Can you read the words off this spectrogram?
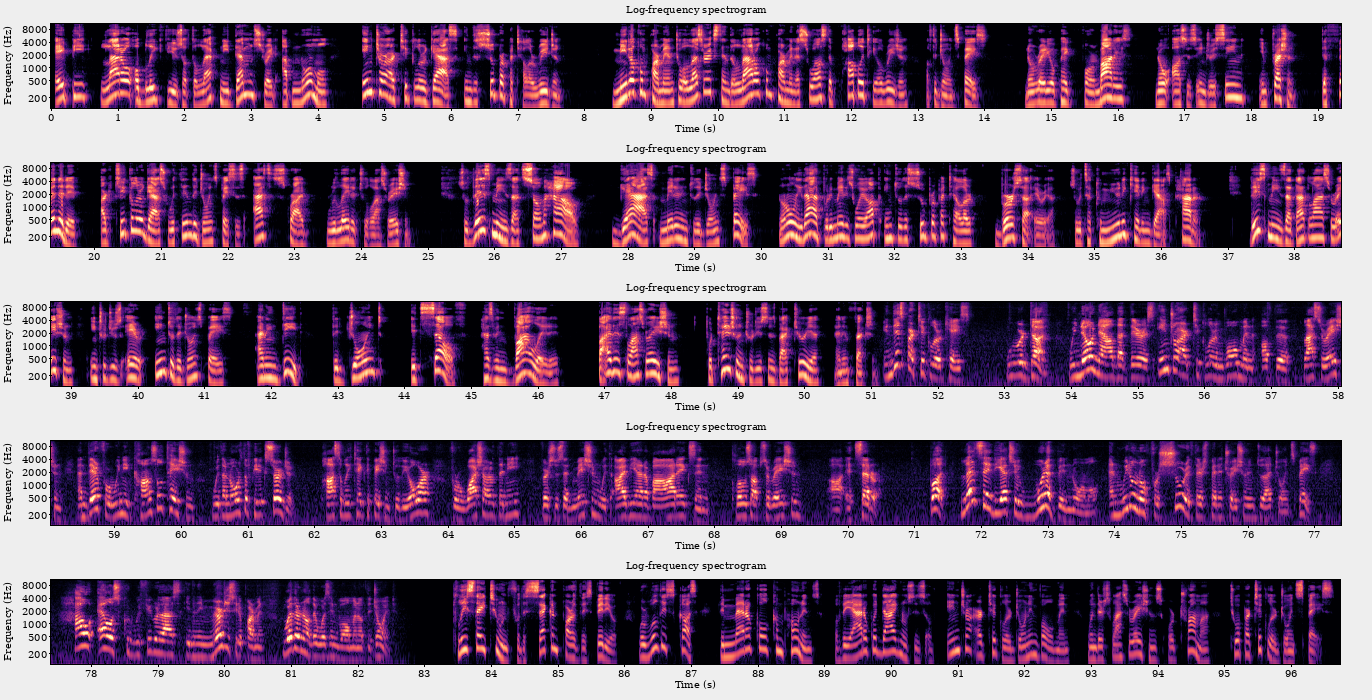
AP lateral oblique views of the left knee demonstrate abnormal intra-articular gas in the suprapatellar region, medial compartment, and to a lesser extent the lateral compartment as well as the popliteal region of the joint space. No radiopaque foreign bodies, no osseous injury seen, impression, definitive articular gas within the joint spaces as described related to the laceration. So this means that somehow gas made it into the joint space. Not only that, but it made its way up into the suprapatellar bursa area, so it's a communicating gas pattern. This means that that laceration introduced air into the joint space and indeed the joint itself has been violated by this laceration, potentially introducing bacteria and infection. In this particular case, we were done. We know now that there is intra-articular involvement of the laceration and therefore we need consultation with an orthopedic surgeon. Possibly take the patient to the OR for washout of the knee versus admission with IV antibiotics and close observation, uh, etc. But let's say the x-ray would have been normal and we don't know for sure if there's penetration into that joint space. How else could we figure out in an emergency department whether or not there was involvement of the joint? Please stay tuned for the second part of this video where we'll discuss the medical components of the adequate diagnosis of intra-articular joint involvement when there's lacerations or trauma to a particular joint space.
